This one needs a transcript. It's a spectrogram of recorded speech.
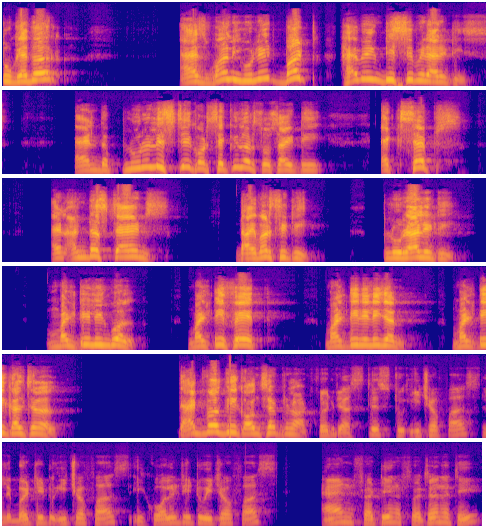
together as one unit but having dissimilarities. And the pluralistic or secular society accepts and understands diversity, plurality, multilingual, multi faith, multi religion, multicultural. That was the concept, not. So justice to each of us, liberty to each of us, equality to each of us, and fraternity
